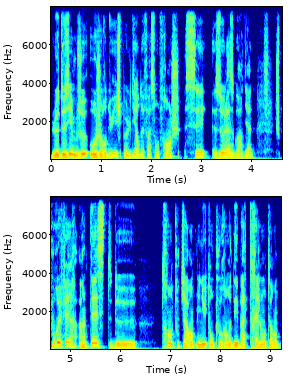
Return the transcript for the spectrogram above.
le deuxième jeu aujourd'hui, je peux le dire de façon franche, c'est The Last Guardian. Je pourrais faire un test de 30 ou 40 minutes, on pourra en débattre très longtemps.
